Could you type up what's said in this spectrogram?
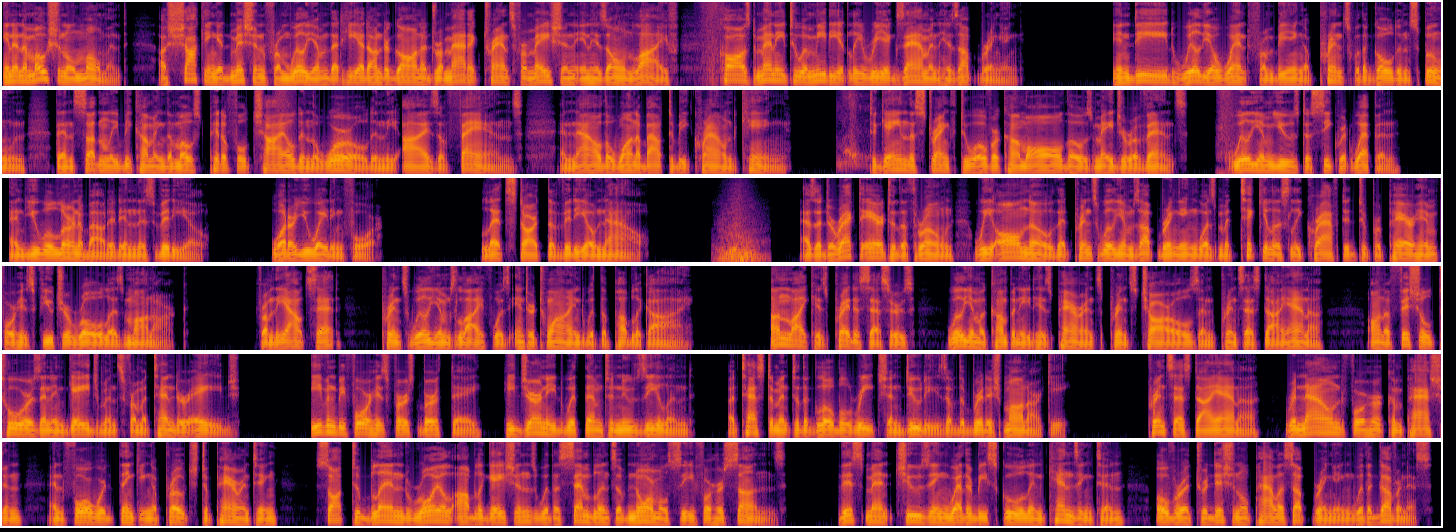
In an emotional moment, a shocking admission from William that he had undergone a dramatic transformation in his own life caused many to immediately re-examine his upbringing. Indeed, William went from being a prince with a golden spoon, then suddenly becoming the most pitiful child in the world in the eyes of fans, and now the one about to be crowned king. To gain the strength to overcome all those major events, William used a secret weapon, and you will learn about it in this video. What are you waiting for? Let's start the video now. As a direct heir to the throne, we all know that Prince William's upbringing was meticulously crafted to prepare him for his future role as monarch. From the outset, Prince William's life was intertwined with the public eye. Unlike his predecessors, William accompanied his parents, Prince Charles and Princess Diana, on official tours and engagements from a tender age, even before his first birthday, he journeyed with them to New Zealand, a testament to the global reach and duties of the British monarchy. Princess Diana, renowned for her compassion and forward-thinking approach to parenting, sought to blend royal obligations with a semblance of normalcy for her sons. This meant choosing Wetherby School in Kensington over a traditional palace upbringing with a governess.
